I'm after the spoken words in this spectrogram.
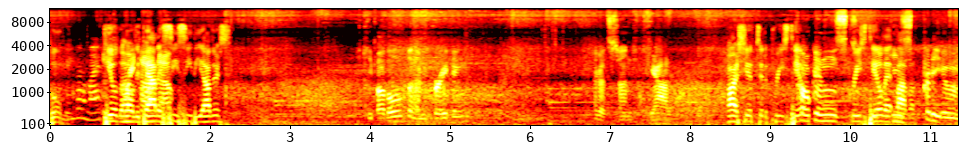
Boomy. Go to my Kill the Holy Pally. CC the others. Keep bubbled and breaking. I got stunned. Got it. Hard shift to the Priest Hill. Tokens. Priest Hill at He's lava. pretty oom.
